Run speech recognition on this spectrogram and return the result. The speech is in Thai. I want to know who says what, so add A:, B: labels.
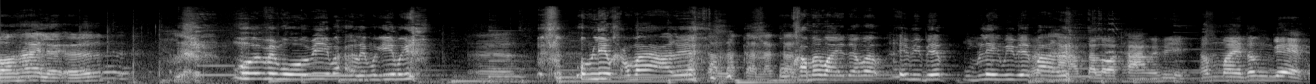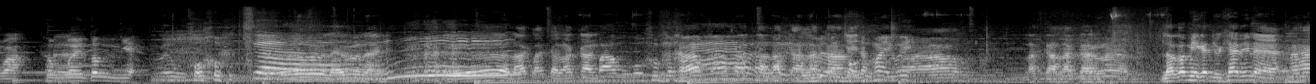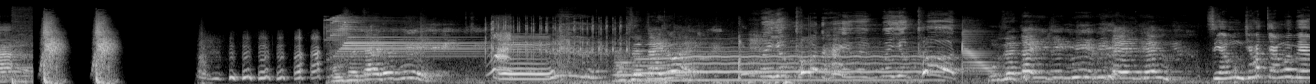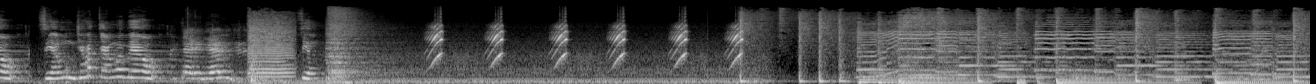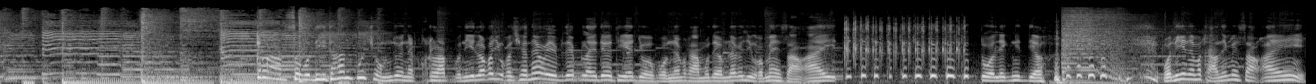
A: ร้องไห้เลยเออ
B: โมยเป็นโมพี่มากเลยเมื่อกี้เมื่อกี้
A: เออ
B: ผมรีบขับมาหาเลย
A: กันรักกันรัก
B: ผม
A: กัน
B: ขับไม่ไหวแต่ว่าให้พี่เบฟผมเร่งพี่เบฟมากเลย
C: ถามตลอดทางเลยพี่ทำไมต้องแยกวะทำไมต้องเนี้ย
B: ไม่ผม
A: เออไม่เป็นไรไม่เป็นไรเออรักรักกันรักกัน
B: ป้าผม
A: ครับครับครับกันรักกันรักกัน
B: ใจทำไมเว้ย
C: อ้าว
A: รักกันรักกันแล้วก็มีกันอยู่แค่นี้แหละนะฮะ
C: ผมเสียใจด้วยพี่ผมเสียใจด้วย
D: ไม่ยกโทษให้มึงไม่ยกโทษ
C: ผมเสียใจจริงๆพี่ พี่ใจเย็น
D: เสียงมึงชัดจังว่าเบล เสียงมึงชัดจังว่าเบล
C: พี่ใจเย็น
D: เสียง สวัสดีท่านผู้ชมด้วยนะครับ วันนี้เราก็อยู่กับช anel เอฟเดฟไรเดอร์ทีอยู่กับผมนะคามโมเดิมแล้วก็อยู่กับแม่สาวไอซ์ตัวเล็กนิดเดียว วันนี้ในมะขามนี่แม่สาวไอซ์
